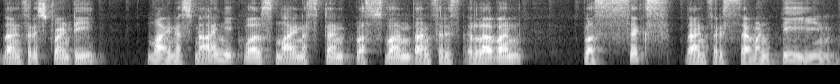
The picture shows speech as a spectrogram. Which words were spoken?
the answer is 20. Minus 9 equals minus 10 plus 1, the answer is 11. Plus 6, the answer is 17.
